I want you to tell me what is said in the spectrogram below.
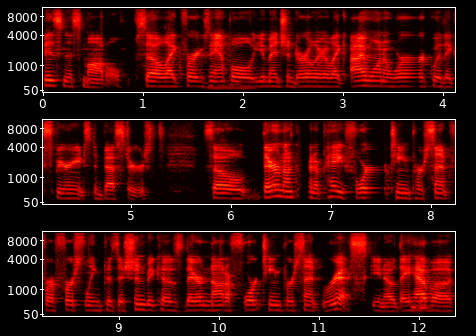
business model. So, like, for example, mm-hmm. you mentioned earlier, like, I want to work with experienced investors. So they're not going to pay 14% for a first lien position because they're not a 14% risk. You know, they mm-hmm. have a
